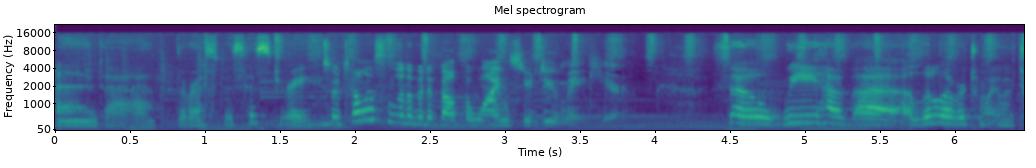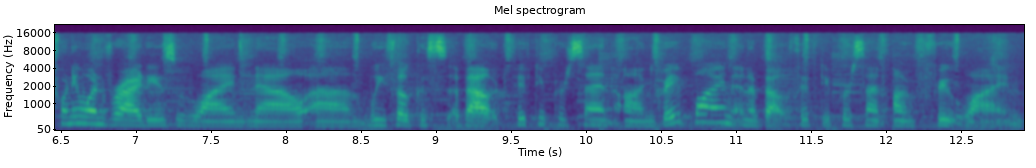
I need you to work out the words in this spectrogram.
and uh, the rest is history. So tell us a little bit about the wines you do make here. So we have a, a, little over 20, we have 21 varieties of wine now. Um, we focus about 50% on grape wine and about 50% on fruit wine.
